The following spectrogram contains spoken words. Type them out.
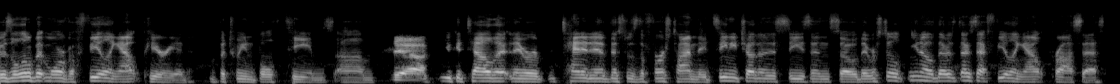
was a little bit more of a feeling out period between both teams. Um, yeah, you could tell that they were tentative. This was the first time they'd seen each other this season, so they were still, you know, there's there's that feeling out process.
